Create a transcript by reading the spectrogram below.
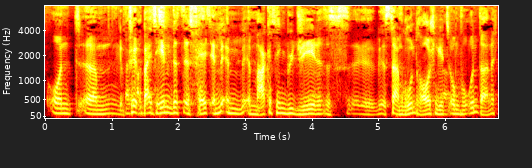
Und ähm, für, bei dem, das, das fällt im, im, im Marketingbudget, das ist, äh, ist da im Grundrauschen, geht's ja. irgendwo unter. Nicht?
